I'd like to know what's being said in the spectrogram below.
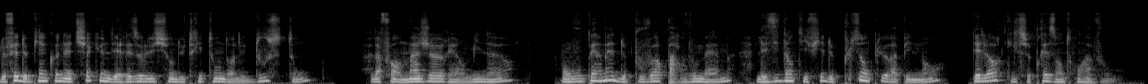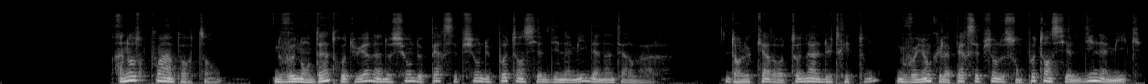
Le fait de bien connaître chacune des résolutions du triton dans les douze tons, à la fois en majeur et en mineur, vont vous permettre de pouvoir par vous-même les identifier de plus en plus rapidement dès lors qu'ils se présenteront à vous. Un autre point important, nous venons d'introduire la notion de perception du potentiel dynamique d'un intervalle. Dans le cadre tonal du triton, nous voyons que la perception de son potentiel dynamique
